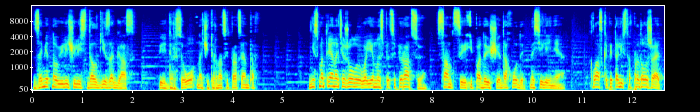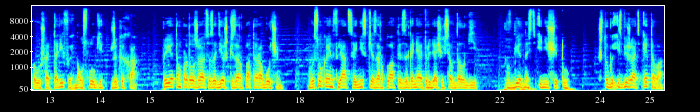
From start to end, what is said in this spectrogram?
Заметно увеличились долги за газ перед РСО на 14%. Несмотря на тяжелую военную спецоперацию, санкции и падающие доходы населения, класс капиталистов продолжает повышать тарифы на услуги ЖКХ. При этом продолжаются задержки зарплаты рабочим. Высокая инфляция и низкие зарплаты загоняют трудящихся в долги, в бедность и нищету. Чтобы избежать этого,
